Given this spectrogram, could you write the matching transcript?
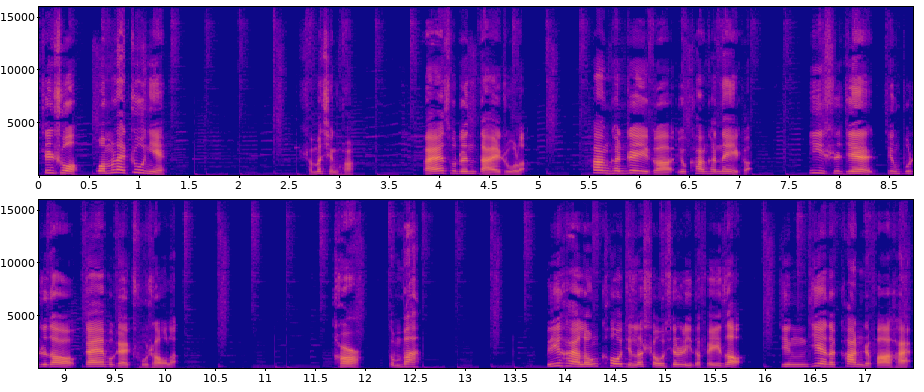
申叔，我们来助你。什么情况？白素贞呆住了，看看这个又看看那个，一时间竟不知道该不该出手了。头儿。怎么办？李海龙扣紧了手心里的肥皂，警戒地看着法海，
